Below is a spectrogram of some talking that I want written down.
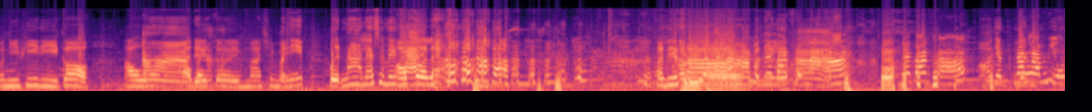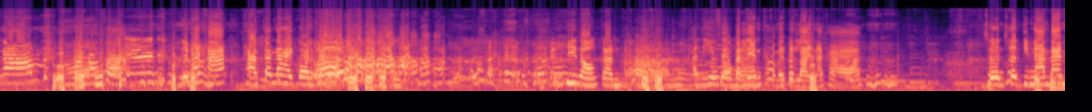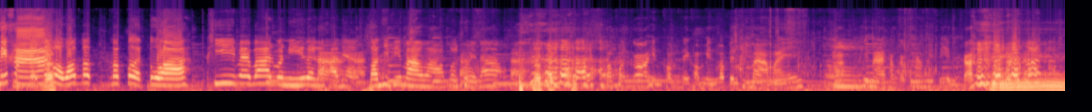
วันนี้พี่ดีก็เอาอ่าเอาเดี๋ใบยวนะคะ เตยมาใช่ไหมวันนี้เปิดหน้าแล้วใช่ไหมอ๋อคะเปิดแล้วอันนี้สวัสดีค่ะครับมาพอดีเลยค่ะ อ๋อแม่บ้านขาอ๋อยังนางรำหิวน้ำนางรำขาเองเดี๋ยวนะคะ ถามเจ้านายก่อนค่ะ เป็นพี่น้องกันค่ะ อันนี้แซวกันเล่นค่ะไม่เป็นไรนะคะ เชิญเชิญกินน้ำได้ไหมคะ จะบอกว่ามามาเปิดตัว พี่แม่บ้านวันนี้เลยนะคะ เนี่ยตอนที่พี่มามาเปิดเผยหน้าบางคนก็เห็นคอมในคอมเมนต์ว่าเป็นพี่มาไหมอืม พี่มาทำกับข้าวไม่เป็นค่ะ อืม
